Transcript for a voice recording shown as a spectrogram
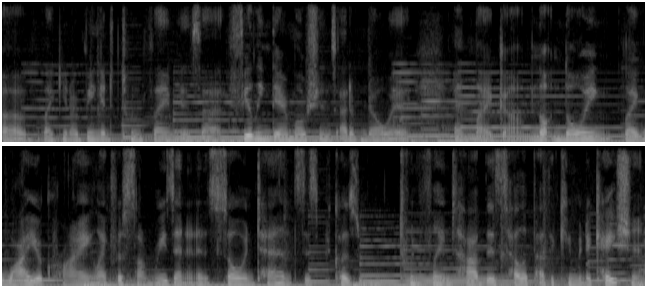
of like you know being in a twin flame is that feeling their emotions out of nowhere and like um, not knowing like why you're crying like for some reason and it's so intense it's because twin flames have this telepathic communication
